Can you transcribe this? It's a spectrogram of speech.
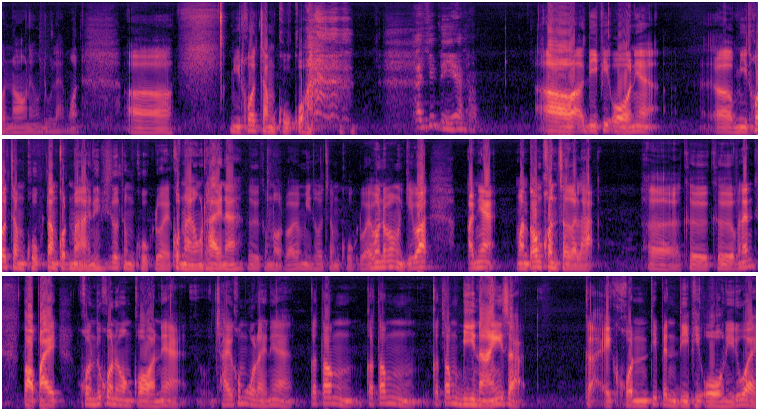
คนนอกเนี่ยต้องดูแลหมดเอ่อมีโทษจำคุกกว่าอาชีพนี้อะครับเอ่อ DPO เนี่ยเอ่อ มีโทษจำคุกตามกฎหมายนี่มีโทษจำคุกด้วยกฎหมายของไทยนะคือกำหนดไว้ว่ามีโทษจำคุกด้วยเพราะฉะนั้นผมคิดว่า อันเนี้ยมันต้อง concern ละเออคือคือเพราะนั้นต่อไปคนทุกคนองค์กรเนี่ย ใช้ข้อมูลอะไรเนี่ยก็ต้องก็ต้องก็ต้อง be nice อะกับไอ้คนที่เป็น DPO นี้ด้วย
